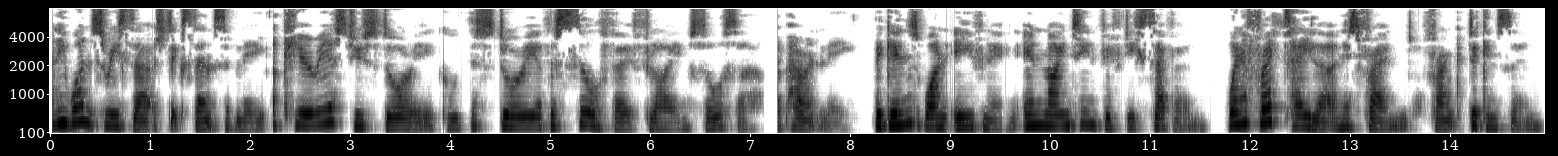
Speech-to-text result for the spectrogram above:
And he once researched extensively a curious true story called The Story of the Silpho Flying Saucer, apparently. Begins one evening in 1957 when a Fred Taylor and his friend, Frank Dickinson,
